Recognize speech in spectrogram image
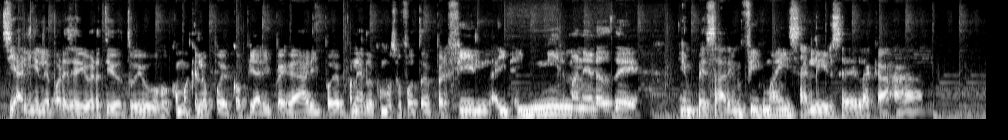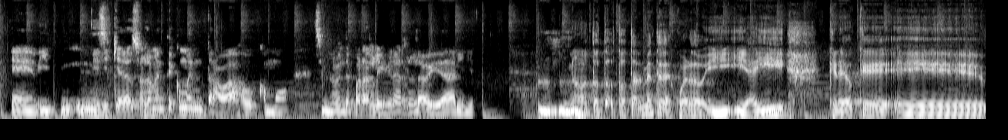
Si a alguien le parece divertido tu dibujo, como que lo puede copiar y pegar y puede ponerlo como su foto de perfil. Hay, mil maneras de empezar en Figma y salirse de la caja. Eh, y ni siquiera solamente como en trabajo, como simplemente para alegrarle la vida a alguien. No, totalmente de acuerdo. Y, ahí creo que eh,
